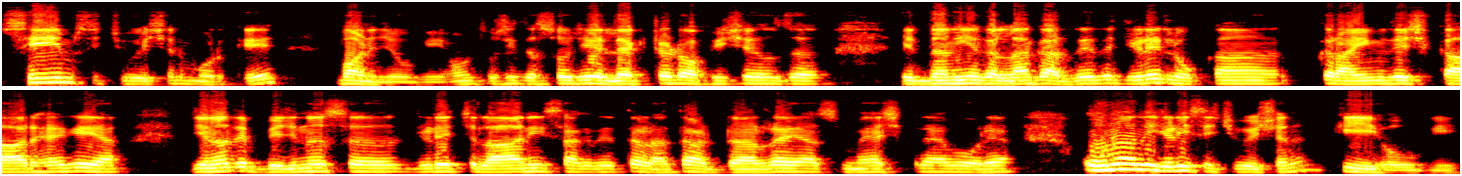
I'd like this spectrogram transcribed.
ਸੇਮ ਸਿਚੁਏਸ਼ਨ ਮੁੜ ਕੇ ਬਣ ਜਾਊਗੀ। ਹੁਣ ਤੁਸੀਂ ਦੱਸੋ ਜੇ ਇਲੈਕਟਿਡ ਆਫੀਸ਼ੀਅਲਸ ਇਦਾਂ ਦੀਆਂ ਗੱਲਾਂ ਕਰਦੇ ਤੇ ਜਿਹੜੇ ਲੋਕਾਂ ਕ੍ਰਾਈਮ ਦੇ ਸ਼ਿਕਾਰ ਹੈਗੇ ਆ, ਜਿਨ੍ਹਾਂ ਦੇ ਬਿਜ਼ਨਸ ਜਿਹੜੇ ਚਲਾ ਨਹੀਂ ਸਕਦੇ, ਧੜਾ ਧੜ ਡਰ ਰਹੇ ਆ ਸਮੈਸ਼ ਕ੍ਰੈਬ ਹੋ ਰਿਹਾ, ਉਹਨਾਂ ਦੀ ਜਿਹੜੀ ਸਿਚੁਏਸ਼ਨ ਕੀ ਹੋਊਗੀ?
